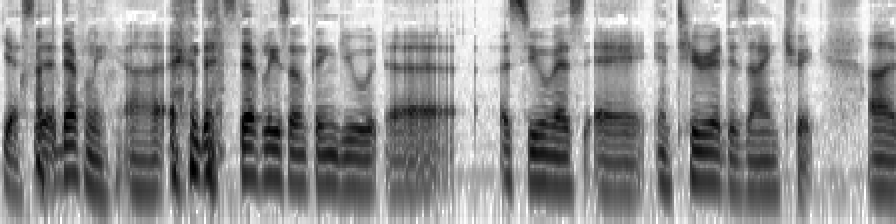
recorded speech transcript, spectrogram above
yes, uh, definitely. Uh, that's definitely something you would uh, assume as a interior design trick uh,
